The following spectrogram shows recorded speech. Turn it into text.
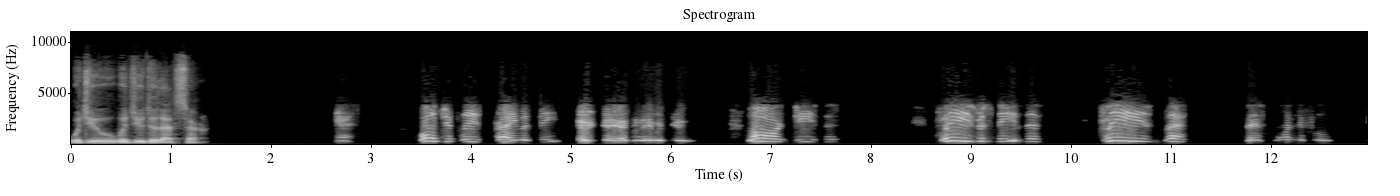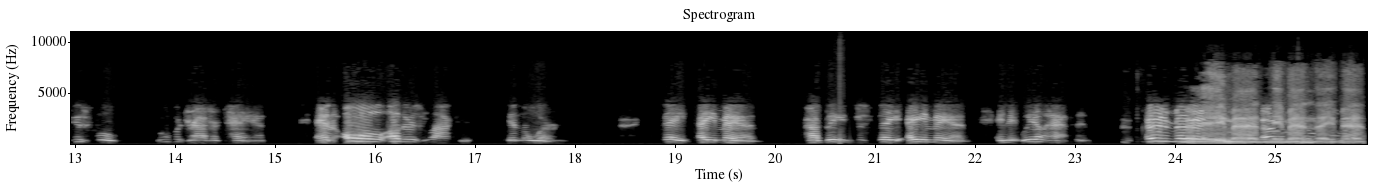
Would you Would you do that, sir? Yes. Won't you please pray with me? Okay, I pray with you. Lord Jesus, please receive this. Please bless this wonderful, beautiful Uber driver cab and all others like it in the world. Say amen. Habib, just say amen, and it will happen. Amen. Amen. Amen. Amen.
